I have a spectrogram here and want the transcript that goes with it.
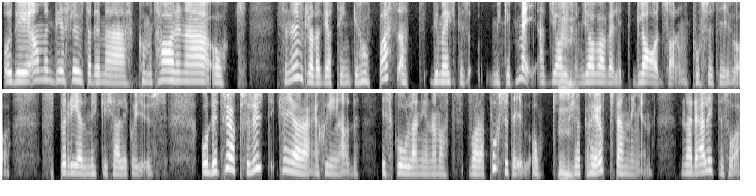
Och det, ja, men det slutade med kommentarerna och sen är det klart att jag tänker hoppas att det märktes mycket på mig. Att jag, Mm. liksom, jag var väldigt glad, sa de, positiv och spred mycket kärlek och ljus. Och det tror jag absolut kan göra en skillnad i skolan genom att vara positiv och Mm. försöka höja upp stämningen när det är lite så.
